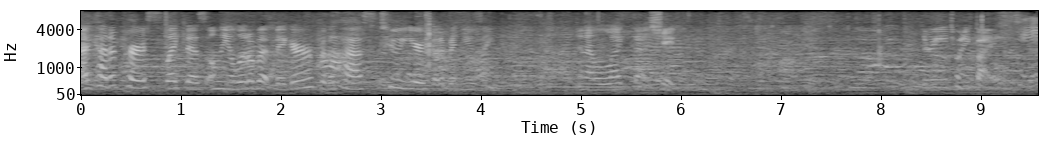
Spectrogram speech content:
I've had a purse like this, only a little bit bigger, for the past two years that I've been using. And I like that shape. 325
